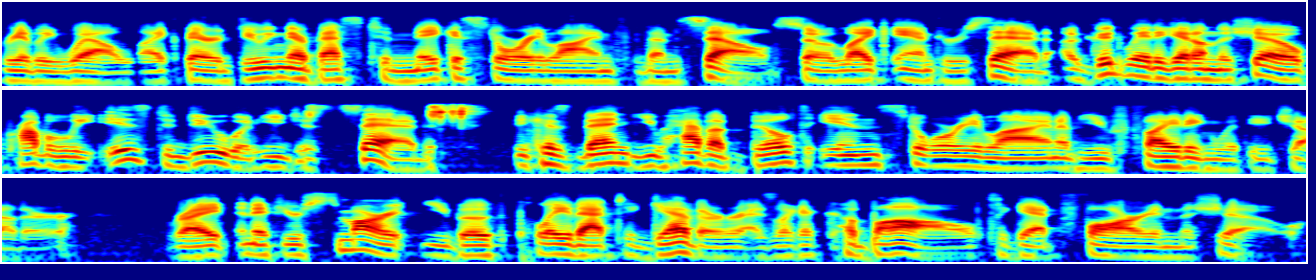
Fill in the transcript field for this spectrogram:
really well. Like they're doing their best to make a storyline for themselves. So, like Andrew said, a good way to get on the show probably is to do what he just said, because then you have a built in storyline of you fighting with each other right? And if you're smart, you both play that together as like a cabal to get far in the show,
